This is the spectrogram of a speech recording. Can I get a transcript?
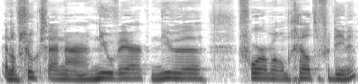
En op zoek zijn naar nieuw werk, nieuwe vormen om geld te verdienen.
